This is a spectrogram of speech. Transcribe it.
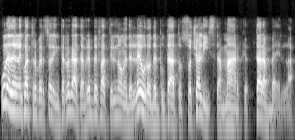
una delle quattro persone interrogate avrebbe fatto il nome dell'eurodeputato socialista Mark Tarabella.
